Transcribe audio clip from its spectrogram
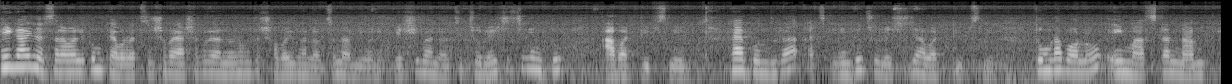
হে গাইজ আসসালামু আলাইকুম। কেমন আছেন সবাই? আশা করি আল্লাহর মতো সবাই ভালো আছেন। আমি অনেক বেশি ভালো আছি। চলে এসেছি কিন্তু আবার টিপস নিয়ে। হ্যাঁ বন্ধুরা, আজকে কিন্তু চলে এসেছি আবার টিপস নিয়ে। তোমরা বলো, এই মাছটার নাম কি?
